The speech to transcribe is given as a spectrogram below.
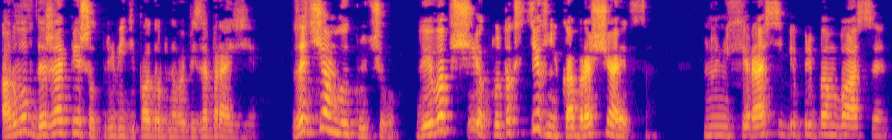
Орлов даже опешил при виде подобного безобразия. «Зачем выключил? Да и вообще, кто так с техникой обращается?» «Ну, ни хера себе прибамбасы!»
